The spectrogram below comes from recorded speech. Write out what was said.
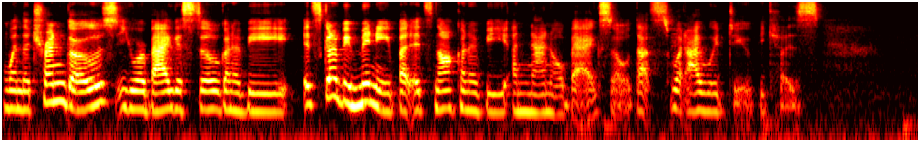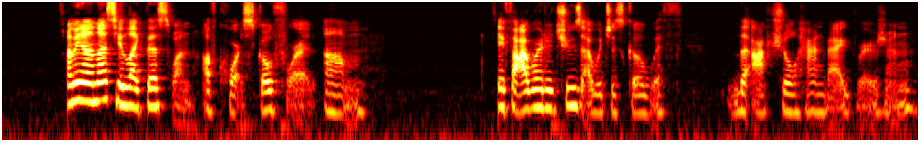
when the trend goes, your bag is still gonna be it's gonna be mini, but it's not gonna be a nano bag. So that's what I would do because I mean unless you like this one, of course, go for it. Um if I were to choose, I would just go with the actual handbag version.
